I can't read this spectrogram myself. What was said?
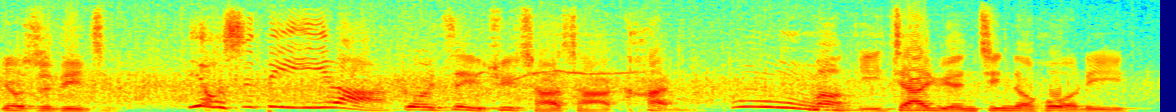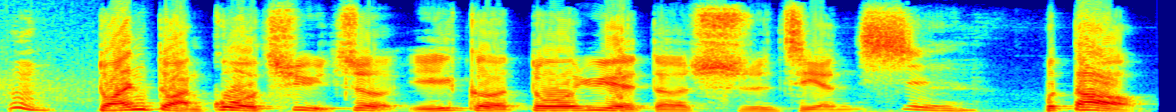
又是第几？又是第一了，各位自己去查查看、嗯。茂迪加元金的获利，嗯，短短过去这一个多月的时间，是，不到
